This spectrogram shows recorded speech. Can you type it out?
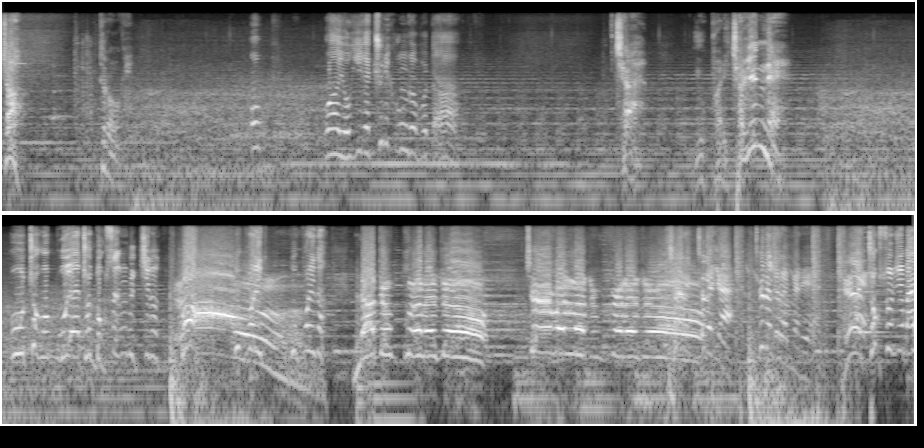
자 들어오게 어? 와, 여기가 출입구인가 보다. 자 68이 저기 있네 오, 저거 뭐야? 저 녹색 물질은. 와! 682, 682다. 나 좀 꺼내줘 제발 나 좀 꺼내줘 들어가 들어가란 말이야 아, 촉 쏘지 마요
